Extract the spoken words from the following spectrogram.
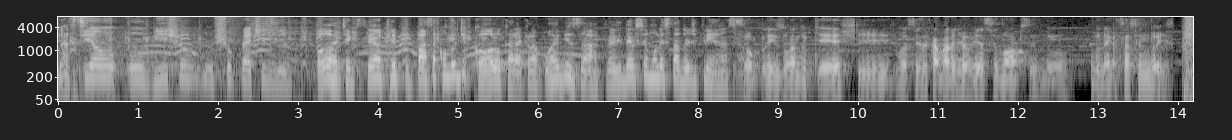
Nascia um, um bicho, um chupetezinho. Porra, tinha que ser uma creepypasta com ludicolo, cara. Aquela porra é bizarra. Aquilo ali deve ser molestador de criança. Seu Play zoando o cast, vocês acabaram de ouvir a sinopse do Boneco Assassino 2.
